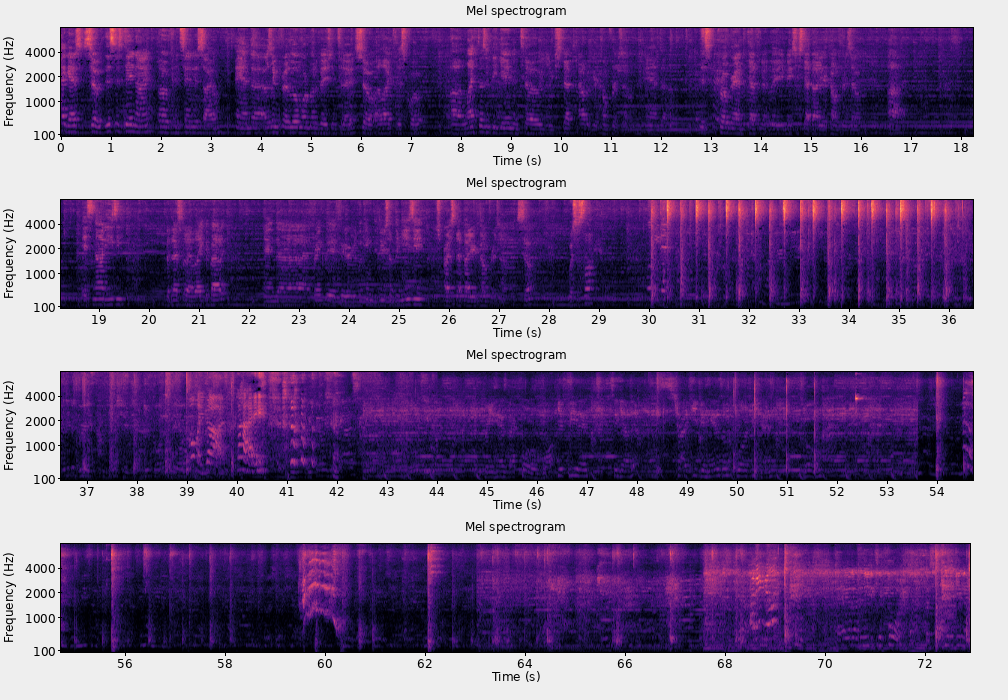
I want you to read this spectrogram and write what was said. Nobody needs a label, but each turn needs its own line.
Hi guys, so this is day 9 of Insanity Asylum, and uh, I was looking for a little more motivation today, so I liked this quote. Uh, life doesn't begin until you've stepped out of your comfort zone, and uh, this program definitely makes you step out of your comfort zone. Uh, it's not easy, but that's what I like about it. And uh, frankly, if you're looking to do something easy, you should probably step out of your comfort zone. So, wish us luck.
Oh my god. Hi.
Together. Try to keep your hands on the floor kick forward, but she's still getting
